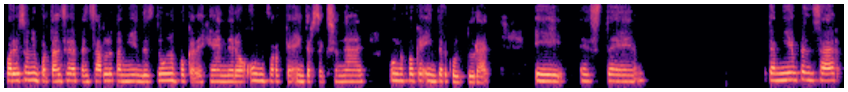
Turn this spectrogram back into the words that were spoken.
por eso la importancia de pensarlo también desde un enfoque de género, un enfoque interseccional, un enfoque intercultural. Y este, también pensar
